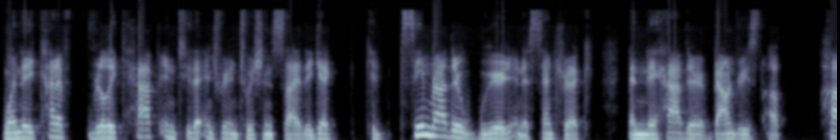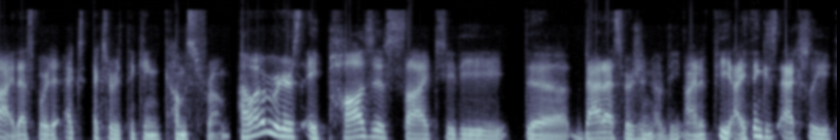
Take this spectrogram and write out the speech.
when they kind of really tap into that intro intuition side, they get could seem rather weird and eccentric, and they have their boundaries up high. That's where the ex- extrovert thinking comes from. However, there's a positive side to the the badass version of the INFP. I think it's actually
